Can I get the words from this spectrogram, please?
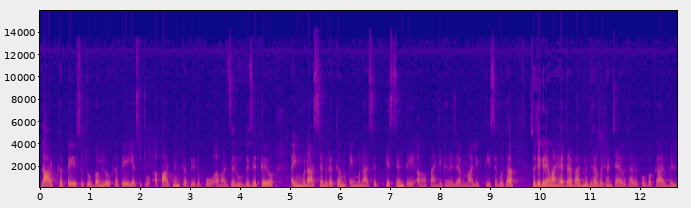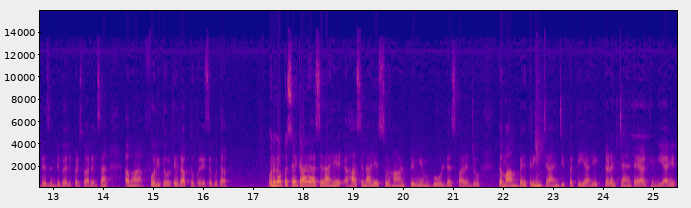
پلاٽ کپي سٺو بنگلو کپي يا سٺو اپارٽمينٽ کپي ته پوءِ اوهان ضرور وزٽ ڪيو. ۽ مناسب رقم ۽ مناسب ڪستن تي اوهان پنهنجي گهر جا مالڪ ٿي سگهو ٿا. سو جيڪڏهن اوهان حيدرآباد ۾ گهر وٺڻ چاهيو ٿا ته پوءِ وڪار بلڊرس اينڊ ڊيولپرس وارن سان اوهان فوري طور تي رابطو ڪري سگهو ٿا. ان کان پوءِ سهڪار حاصل آهي حاصل آهي سرهاڻ پريميم گولڊ ڊسٽ وارن جو تمام بهترين چانهه جي پتي آهي ڪڙڪ چانهه تيار ٿيندي آهي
